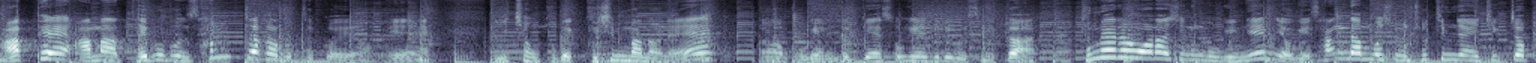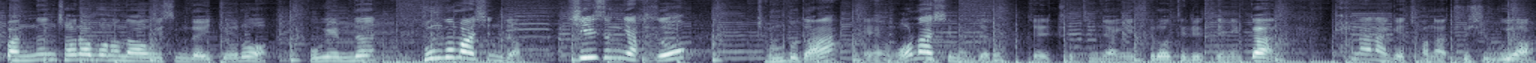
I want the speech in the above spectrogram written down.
앞에 아마 대부분 3자가 붙을 거예요. 예. 2,990만 원에 어, 고객님들께 소개해드리고 있으니까 구매를 원하시는 고객님 여기 상담 보시면 조 팀장이 직접 받는 전화번호 나오고 있습니다. 이쪽으로 고객님들 궁금하신 점 시승 약속 전부 다 예, 원하시는 대로 조 팀장이 들어드릴 테니까 편안하게 전화 주시고요.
